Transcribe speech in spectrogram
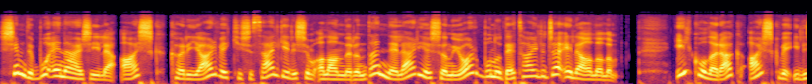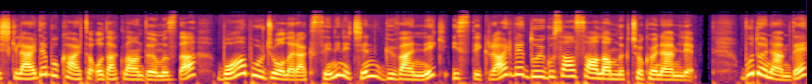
Şimdi bu enerjiyle aşk, kariyer ve kişisel gelişim alanlarında neler yaşanıyor bunu detaylıca ele alalım. İlk olarak aşk ve ilişkilerde bu karta odaklandığımızda Boğa burcu olarak senin için güvenlik, istikrar ve duygusal sağlamlık çok önemli. Bu dönemde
